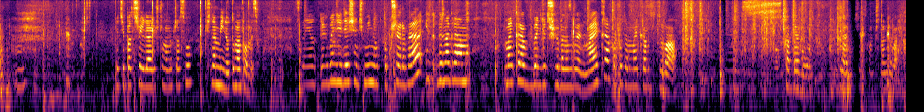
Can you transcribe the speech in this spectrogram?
Mm. Wiecie, patrzę ile jeszcze mam czasu? 7 minut, to mam pomysł. Jak będzie 10 minut, to przerwę i nagram Minecraft będzie to się chyba nazywa Minecraft, a potem Minecraft 2. Więc KBW. Jak się skończy nagrywanka.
